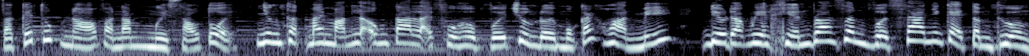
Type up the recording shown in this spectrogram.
và kết thúc nó vào năm 16 tuổi. Nhưng thật may mắn là ông ta lại phù hợp với trường đời một cách hoàn mỹ. Điều đặc biệt khiến Branson vượt xa những kẻ tầm thường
